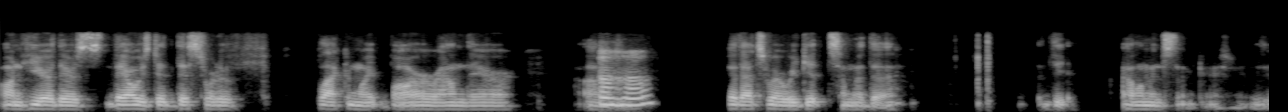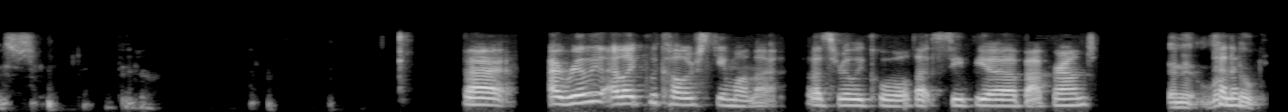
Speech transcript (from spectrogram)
on here. There's they always did this sort of black and white bar around there. Um, Uh-huh. So that's where we get some of the the elements. This bigger. That I really I like the color scheme on that. That's really cool. That sepia background. And it kind looked of- okay,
